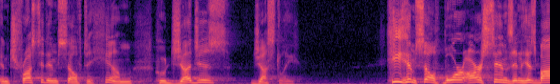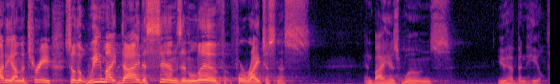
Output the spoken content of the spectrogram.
entrusted himself to him who judges justly. He himself bore our sins in his body on the tree so that we might die to sins and live for righteousness. And by his wounds, you have been healed.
